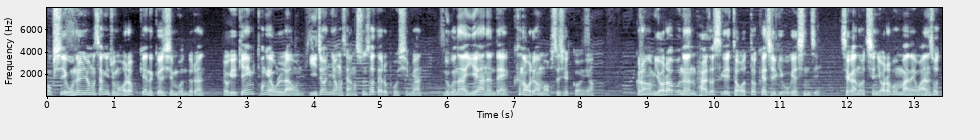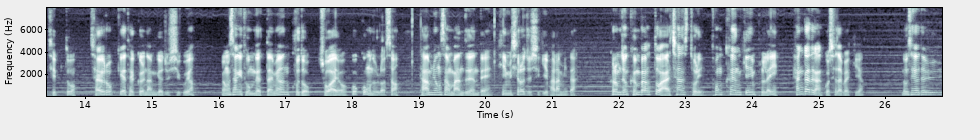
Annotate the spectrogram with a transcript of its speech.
혹시 오늘 영상이 좀 어렵게 느껴지신 분들은 여기 게임통에 올라온 이전 영상 순서대로 보시면 누구나 이해하는데 큰 어려움 없으실 거예요. 그럼 여러분은 발더스 게이트 어떻게 즐기고 계신지 제가 놓친 여러분만의 완소 팁도 자유롭게 댓글 남겨주시고요. 영상이 도움됐다면 구독, 좋아요 꼭꼭 눌러서 다음 영상 만드는데 힘 실어주시기 바랍니다. 그럼 전 금방 또 알찬 스토리, 통큰 게임 플레이 한가득 안고 찾아뵐게요. 노세요들.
